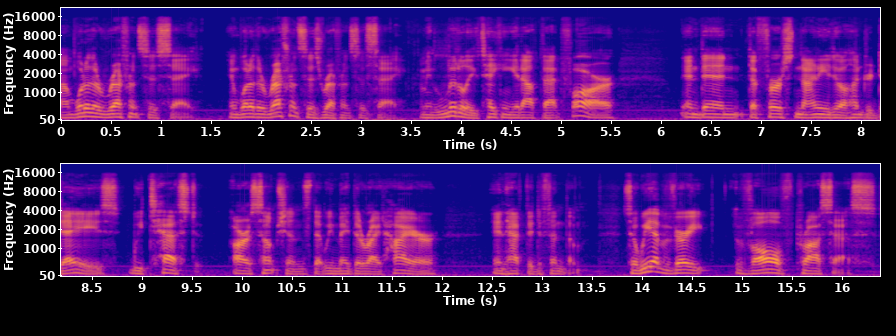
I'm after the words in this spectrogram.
Um, what do their references say? And what do their references references say? I mean, literally taking it out that far. And then the first 90 to 100 days, we test our assumptions that we made the right hire and have to defend them. So we have a very evolved process.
